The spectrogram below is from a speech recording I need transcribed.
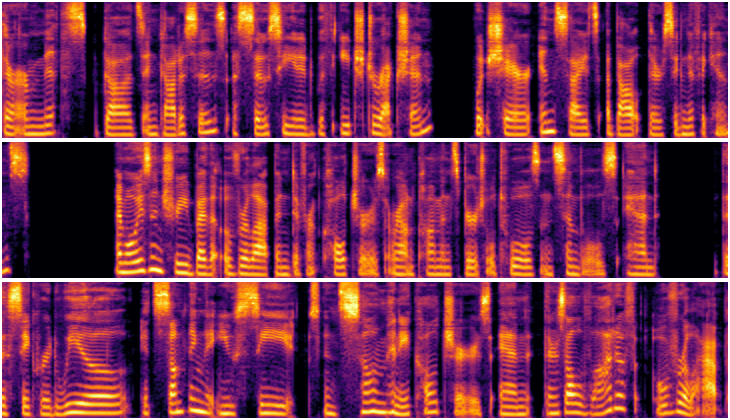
There are myths, gods, and goddesses associated with each direction, which share insights about their significance. I'm always intrigued by the overlap in different cultures around common spiritual tools and symbols, and the sacred wheel. It's something that you see in so many cultures, and there's a lot of overlap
